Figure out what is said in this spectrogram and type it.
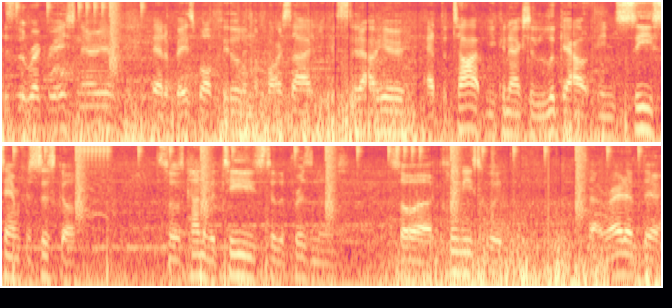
This is the recreation area. They had a baseball field on the far side. You can sit out here. At the top, you can actually look out and see San Francisco. So it's kind of a tease to the prisoners. So uh, Clint Eastwood, that right up there?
